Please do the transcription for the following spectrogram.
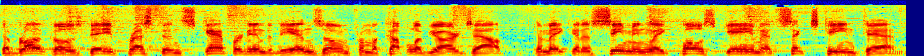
the Broncos' Dave Preston scampered into the end zone from a couple of yards out to make it a seemingly close game at 16 10.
